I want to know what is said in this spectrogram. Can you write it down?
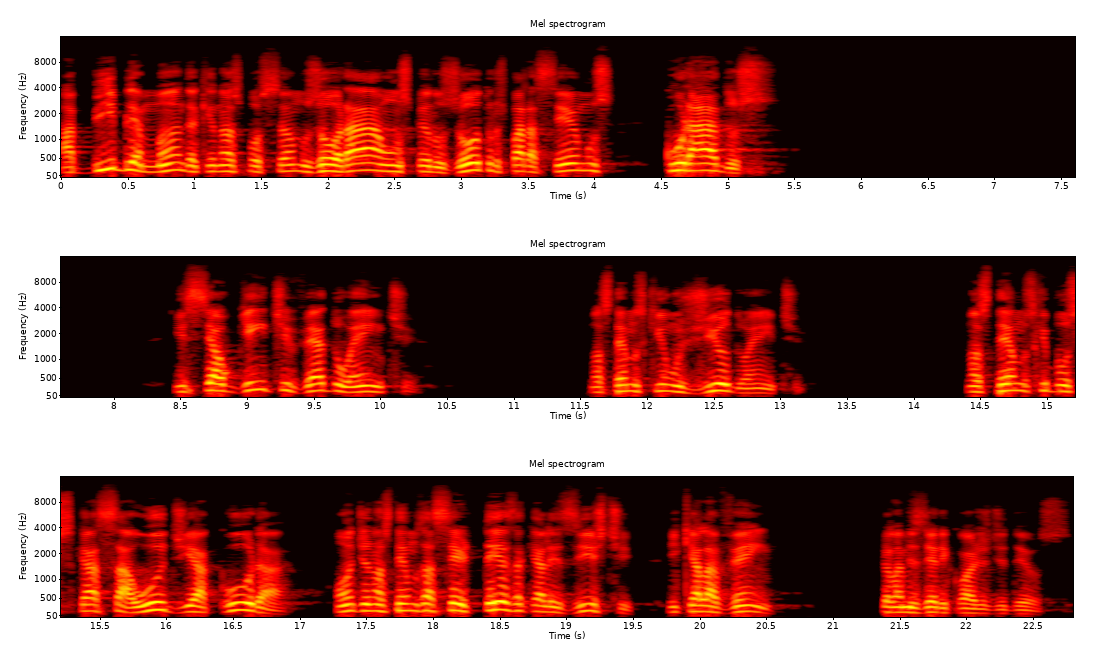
A Bíblia manda que nós possamos orar uns pelos outros para sermos curados. E se alguém tiver doente, nós temos que ungir o doente. Nós temos que buscar saúde e a cura, onde nós temos a certeza que ela existe e que ela vem pela misericórdia de Deus.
